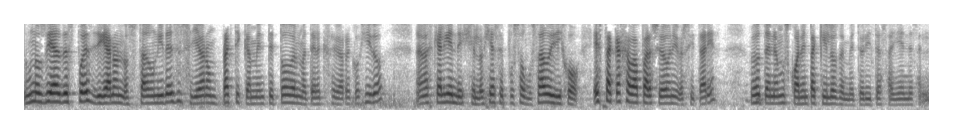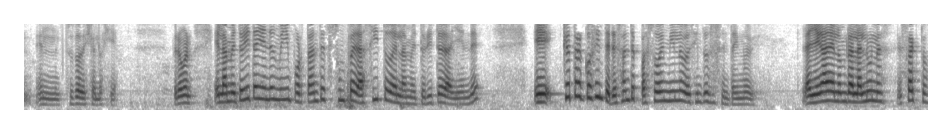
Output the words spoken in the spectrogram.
unos días después llegaron los estadounidenses, se llevaron prácticamente todo el material que se había recogido. Nada más que alguien de geología se puso abusado y dijo, esta caja va para Ciudad Universitaria. Luego tenemos 40 kilos de meteoritas Allende en, en, el Instituto de Geología. Pero bueno, la meteorita Allende es muy importante, este es un pedacito de la meteorita de Allende. Eh, ¿Qué otra cosa interesante pasó en 1969? La llegada del hombre a la luna, exacto.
